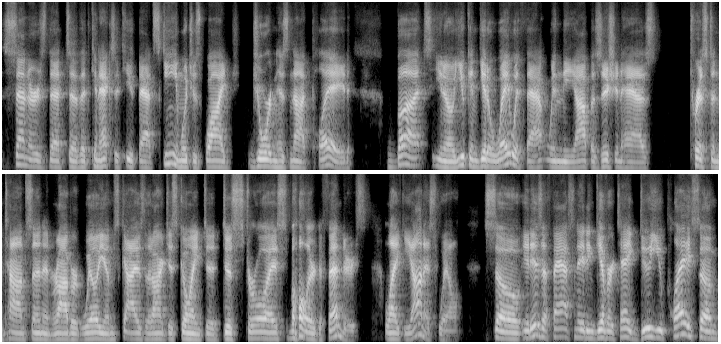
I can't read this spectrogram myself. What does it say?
centers that uh, that can execute that scheme, which is why Jordan has not played. But you know, you can get away with that when the opposition has Tristan Thompson and Robert Williams, guys that aren't just going to destroy smaller defenders like Giannis will. So it is a fascinating give or take. Do you play some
